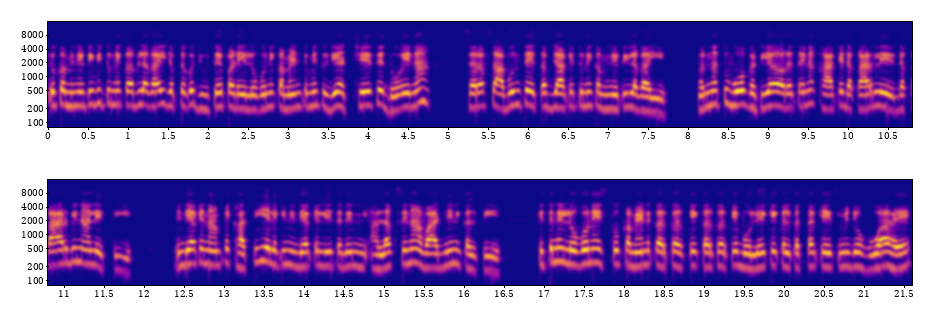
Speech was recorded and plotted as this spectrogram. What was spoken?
तो कम्युनिटी भी तूने कब लगाई? जब तक वो जूते पड़े, लोगों ने कमेंट में तुझे अच्छे से धोए ना सरफ साबुन से, तब जाके तूने कम्युनिटी लगाई है। वरना तू वो घटिया औरत है ना, खा के डकार ले, डकार भी ना लेती है। इंडिया के नाम पे खाती है, लेकिन इंडिया के लिए तेरे अलग से ना आवाज़ नहीं निकलती है। कितने लोगों ने इसको कमेंट कर, करके कर करके कर बोले कि कलकत्ता केस में जो हुआ है,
